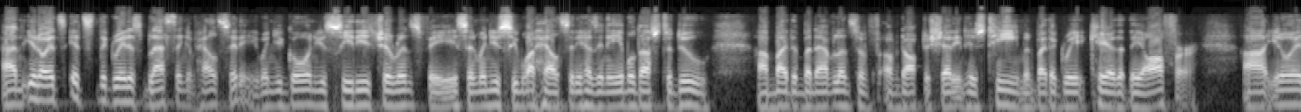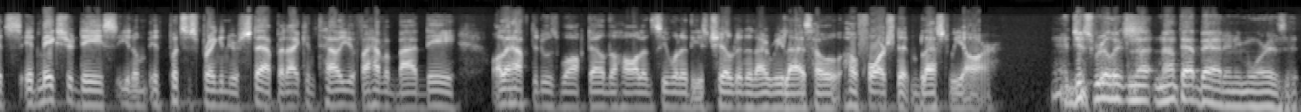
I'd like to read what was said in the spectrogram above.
and you know it's it's the greatest blessing of Health City when you go and you see these children's face, and when you see what Health City has enabled us to do uh, by the benevolence of, of Dr. Shetty and his team, and by the great care that they offer. Uh, you know, it's it makes your days. You know, it puts a spring in your step. And I can tell you, if I have a bad day, all I have to do is walk down the hall and see one of these children, and I realize how how fortunate and blessed we are. Just really not not that bad anymore, is it?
